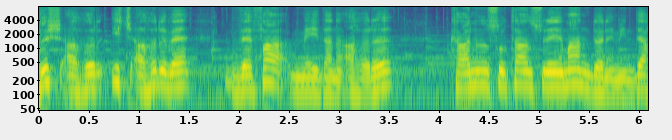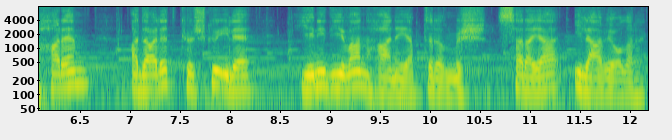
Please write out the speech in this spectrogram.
dış ahır, iç ahır ve vefa meydanı ahırı, Kanuni Sultan Süleyman döneminde harem, adalet köşkü ile yeni divan hane yaptırılmış saraya ilave olarak.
